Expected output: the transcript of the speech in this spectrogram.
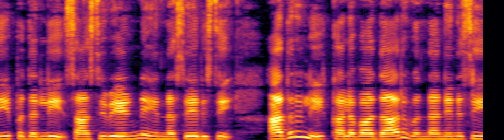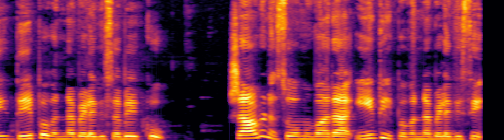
ದೀಪದಲ್ಲಿ ಸಾಸಿವೆ ಎಣ್ಣೆಯನ್ನು ಸೇರಿಸಿ ಅದರಲ್ಲಿ ಕಲವ ದಾರವನ್ನು ನೆನೆಸಿ ದೀಪವನ್ನು ಬೆಳಗಿಸಬೇಕು. ಶ್ರಾವಣ ಸೋಮವಾರ ಈ ದೀಪವನ್ನು ಬೆಳಗಿಸಿ,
